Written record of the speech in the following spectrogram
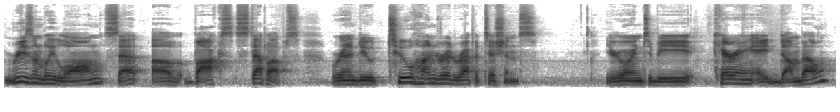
reasonably long set of box step ups. We're going to do 200 repetitions. You're going to be carrying a dumbbell,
